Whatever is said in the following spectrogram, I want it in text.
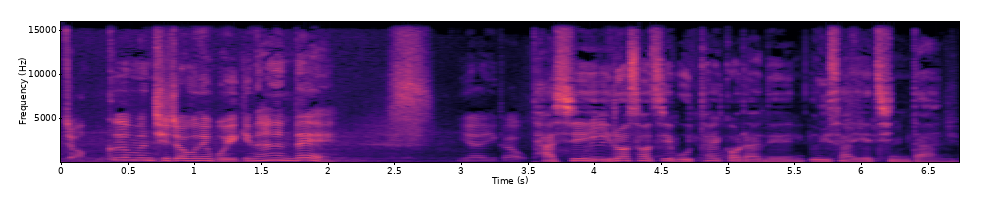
조금은 지저분해 보이긴 하는데 이 아이가 다시 일어서지 못할 거라는 의사의 진단.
